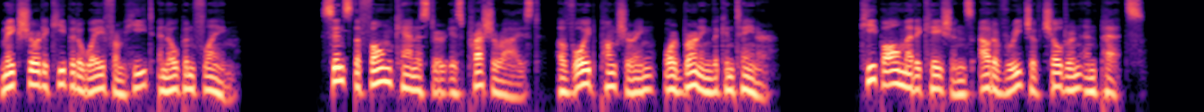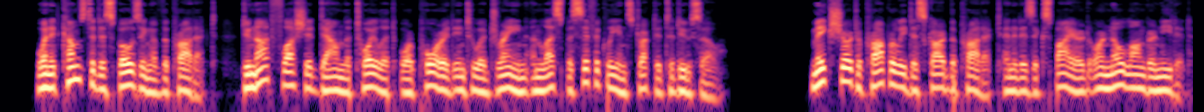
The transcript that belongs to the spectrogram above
make sure to keep it away from heat and open flame. Since the foam canister is pressurized, avoid puncturing or burning the container. Keep all medications out of reach of children and pets. When it comes to disposing of the product, do not flush it down the toilet or pour it into a drain unless specifically instructed to do so. Make sure to properly discard the product and it is expired or no longer needed.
